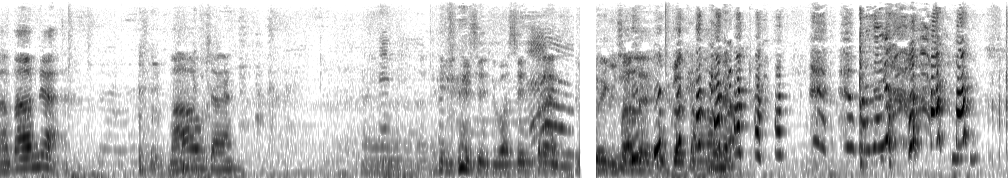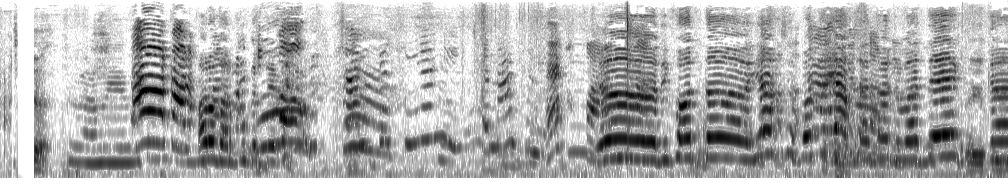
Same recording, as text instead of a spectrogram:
ulang tahun ya? Mau sayang. Eh, Ini si dua sintren. Kalau garpu gede. Ya, di foto. Ya, sefoto ya. Satu, dua, tiga.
